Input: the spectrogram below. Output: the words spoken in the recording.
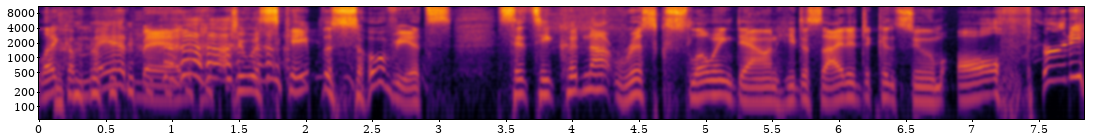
like a madman to escape the Soviets. Since he could not risk slowing down, he decided to consume all 30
